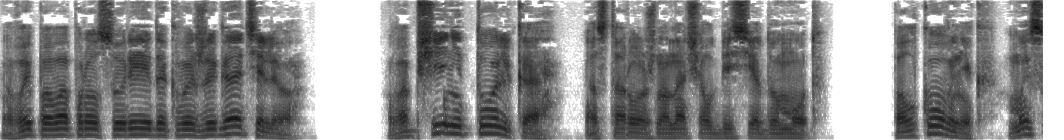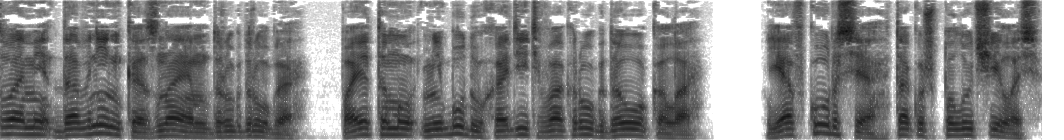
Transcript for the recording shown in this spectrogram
«Вы по вопросу рейда к выжигателю?» «Вообще не только», — осторожно начал беседу Мут. «Полковник, мы с вами давненько знаем друг друга, поэтому не буду ходить вокруг да около. Я в курсе, так уж получилось,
